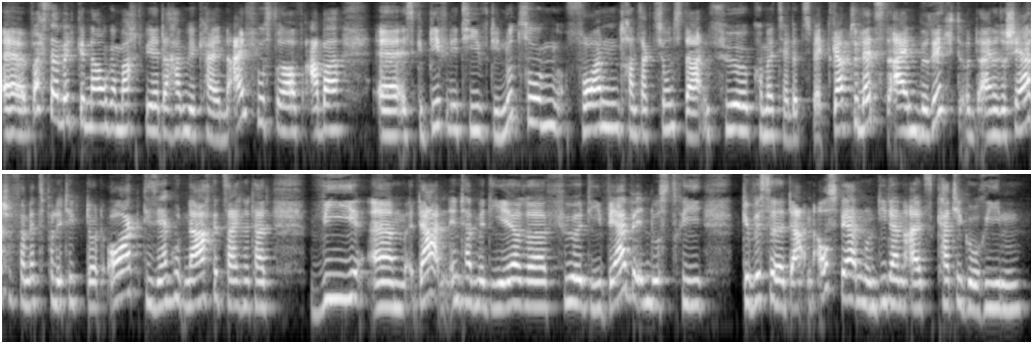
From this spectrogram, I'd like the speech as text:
äh, was damit genau gemacht wird. Da haben wir keinen Einfluss drauf. Aber äh, es gibt definitiv die Nutzung von Transaktionsdaten für kommerzielle Zwecke. Es gab zuletzt einen Bericht und eine Recherche von netzpolitik.org, die sehr gut nachgezeichnet hat, wie ähm, Datenintermediäre für die Werbeindustrie gewisse Daten auswerten und die dann als Kategorien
